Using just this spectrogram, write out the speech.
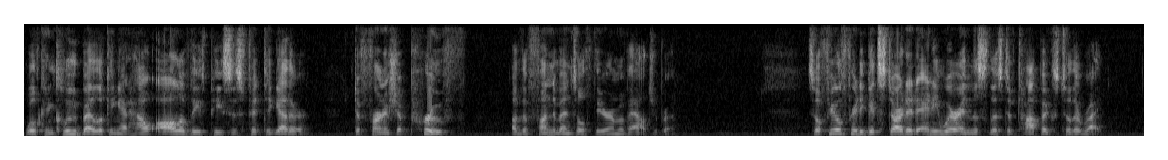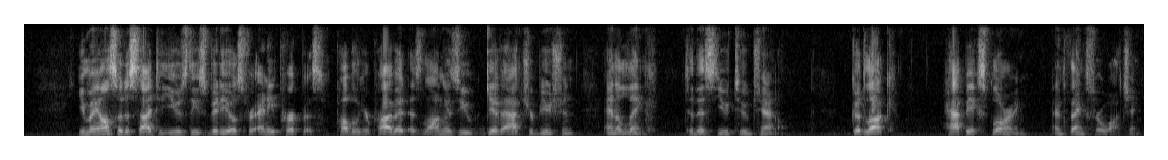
we'll conclude by looking at how all of these pieces fit together to furnish a proof of the fundamental theorem of algebra. So feel free to get started anywhere in this list of topics to the right. You may also decide to use these videos for any purpose, public or private, as long as you give attribution and a link to this YouTube channel. Good luck, happy exploring, and thanks for watching.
